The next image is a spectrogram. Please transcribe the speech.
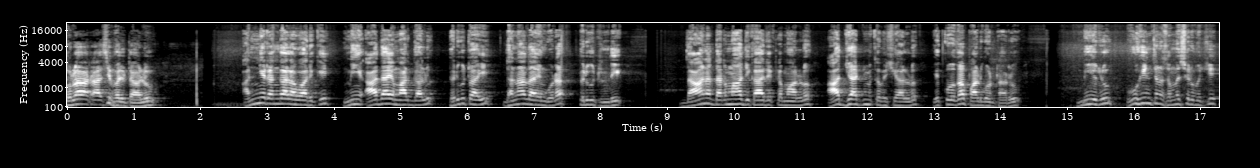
తులారాశి ఫలితాలు అన్ని రంగాల వారికి మీ ఆదాయ మార్గాలు పెరుగుతాయి ధనాదాయం కూడా పెరుగుతుంది. దాన ధర్మాది కార్యక్రమాల్లో ఆధ్యాత్మిక విషయాల్లో ఎక్కువగా పాల్గొంటారు. మీరు ఊహించిన సమస్యలు వచ్చి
